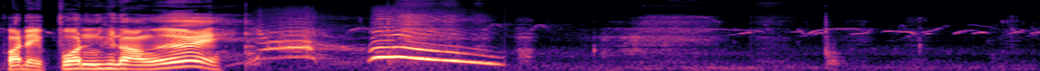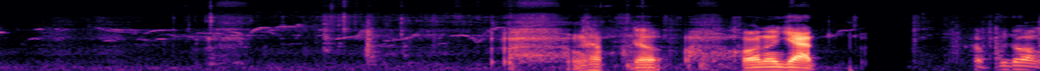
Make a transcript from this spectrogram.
พอได้ปนพี่น้องเอ้ยนะครับเดี๋ยวขออนุญาตครับพี่น้อง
